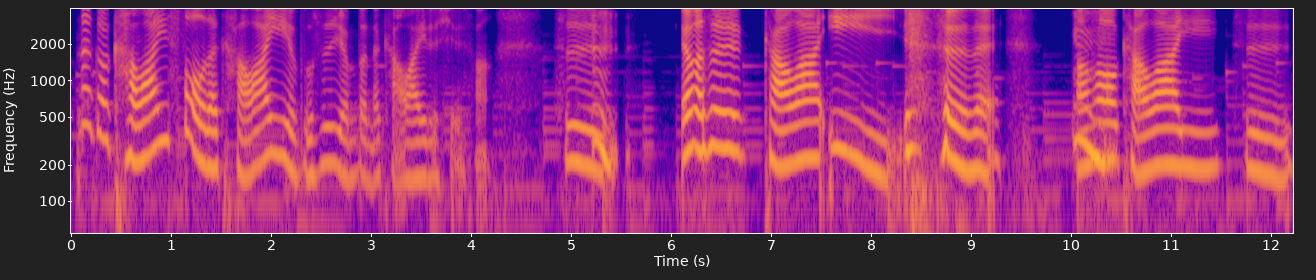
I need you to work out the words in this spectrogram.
那个卡哇伊瘦的卡哇伊也不是原本的卡哇伊的写法，是、嗯、原本是卡哇伊，对不对？然后卡哇伊是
